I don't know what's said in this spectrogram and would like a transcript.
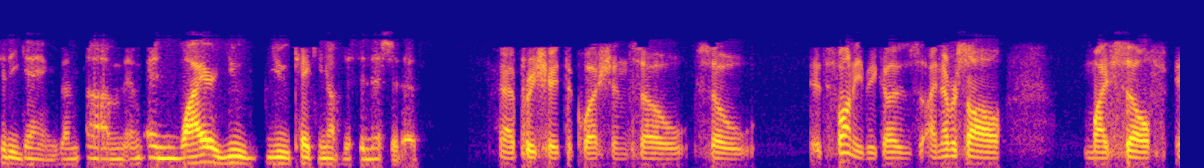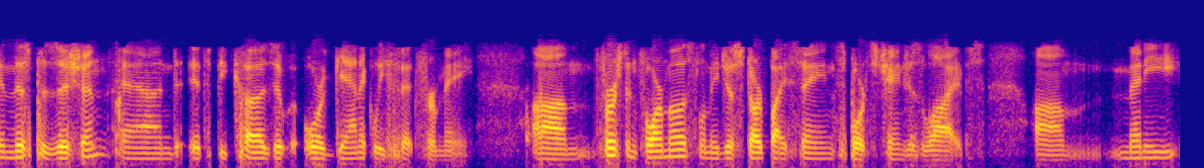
city games, and um, and, and why are you you taking up this initiative? I appreciate the question. So so it's funny because I never saw myself in this position, and it's because it organically fit for me. Um, first and foremost, let me just start by saying sports changes lives um, many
